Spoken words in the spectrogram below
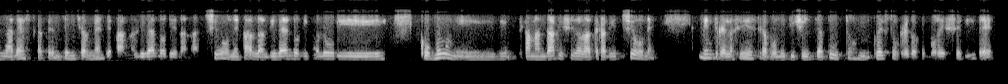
la destra tendenzialmente parla a livello della nazione, parla a livello di valori comuni, tramandatici dalla tradizione, mentre la sinistra politicizza tutto, questo credo che volesse dire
